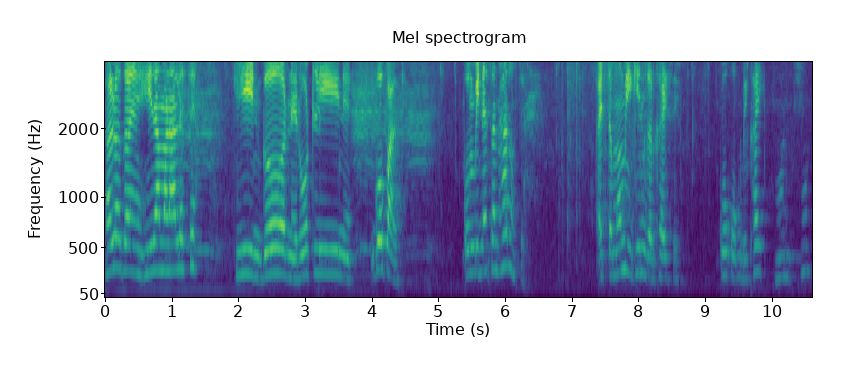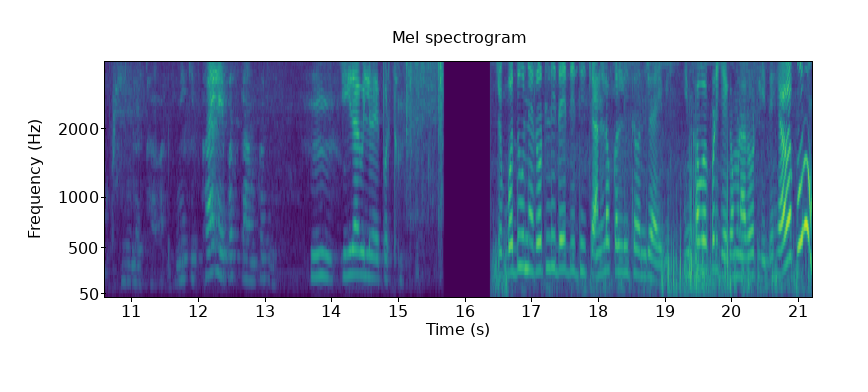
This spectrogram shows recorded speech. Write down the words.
હાલો તો અહીંયા હીરામણ આલે છે. ઘી ને ગર ને રોટલી ને ગોપાલ કોમ્બિનેશન સારું છે. આજ તો મમ્મી ઘીનગર ખાય છે. કોક કોક દેખાય હમ હીરાવી લેવાય પ્રથમ. જો બધું ને રોટલી દઈ દીધી ચાંદલો કરી લીધો અને જો આવી. એને ખબર પડી જાય કે હમણાં રોટલી દે. હવે પૂરું?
